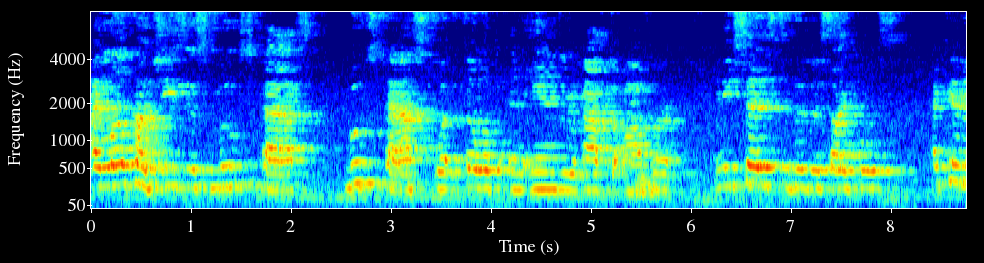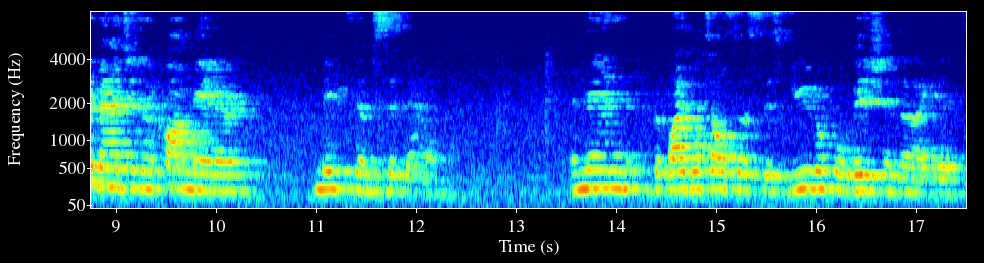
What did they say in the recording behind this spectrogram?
I love how Jesus moves past moves past what Philip and Andrew have to offer, and he says to the disciples, I can imagine in a calm manner, make them sit down. And then the Bible tells us this beautiful vision that I get.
